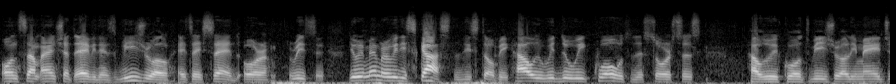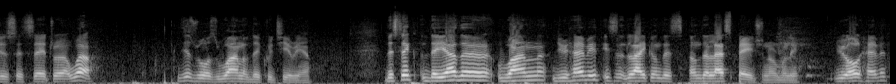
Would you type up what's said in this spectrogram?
on some ancient evidence, visual, as I said, or recent, you remember we discussed this topic. How we, do we quote the sources? How do we quote visual images, etc.? Well, this was one of the criteria. The, sec- the other one, do you have it? Is like on, this, on the last page normally? You all have it?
